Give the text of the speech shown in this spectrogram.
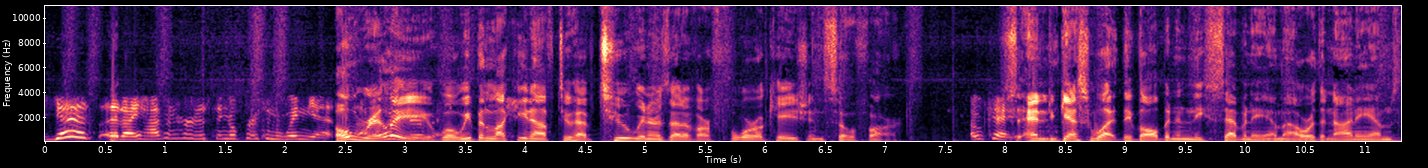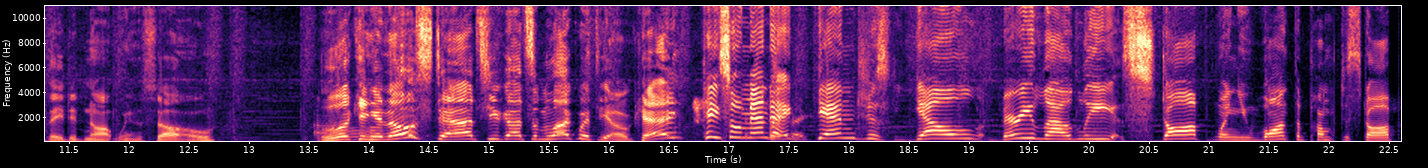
Yes, and I haven't heard a single person win yet. Oh, So really? Well, we've been lucky enough to have two winners out of our four occasions so far. Okay. S- And guess what? They've all been in the 7 a.m. hour. The 9 a.m.s they did not win. So, oh. looking at those stats, you got some luck with you, okay? Okay, so Amanda, Perfect. again, just yell very loudly, stop when you want the pump to stop,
